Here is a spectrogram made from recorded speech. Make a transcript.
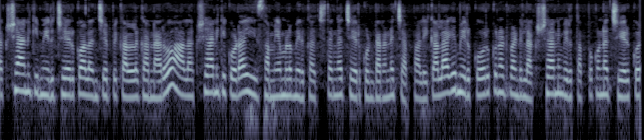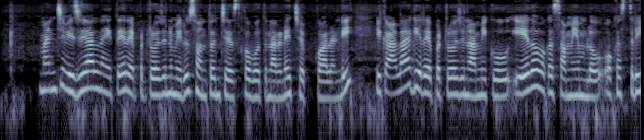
లక్ష్యానికి మీరు చేరుకోవాలని చెప్పి కళ్ళకన్నారో ఆ లక్ష్యానికి కూడా ఈ సమయంలో మీరు ఖచ్చితంగా చేరుకుంటారని చెప్పాలి. అలాగే మీరు కోరుకున్నటువంటి లక్ష్యాన్ని మీరు తప్పకుండా చేరుకో మంచి విజయాలను అయితే రేపటి రోజున మీరు సొంతం చేసుకోబోతున్నారని చెప్పుకోవాలండి. ఇక అలాగే రేపటి రోజున మీకు ఏదో ఒక సమయంలో ఒక స్త్రీ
